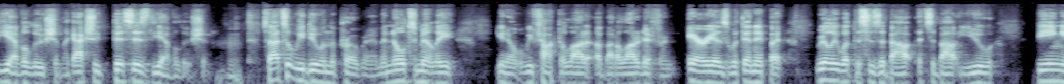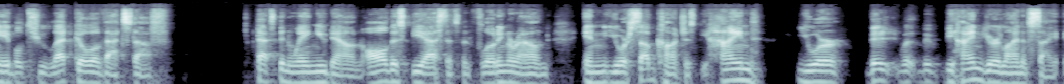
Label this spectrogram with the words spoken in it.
the evolution. Like actually, this is the evolution. Mm-hmm. So that's what we do in the program. And ultimately, you know, we've talked a lot about a lot of different areas within it, but really what this is about, it's about you being able to let go of that stuff that's been weighing you down, all this BS that's been floating around in your subconscious behind your behind your line of sight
